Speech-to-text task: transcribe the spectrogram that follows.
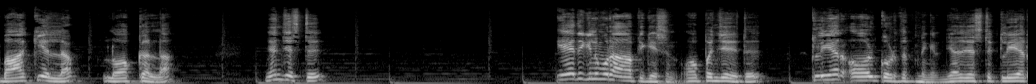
ബാക്കിയെല്ലാം ലോക്കല്ല ഞാൻ ജസ്റ്റ് ഏതെങ്കിലും ഒരു ആപ്ലിക്കേഷൻ ഓപ്പൺ ചെയ്തിട്ട് ക്ലിയർ ഓൾ കൊടുത്തിട്ടുണ്ടെങ്കിൽ ഞാൻ ജസ്റ്റ് ക്ലിയർ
